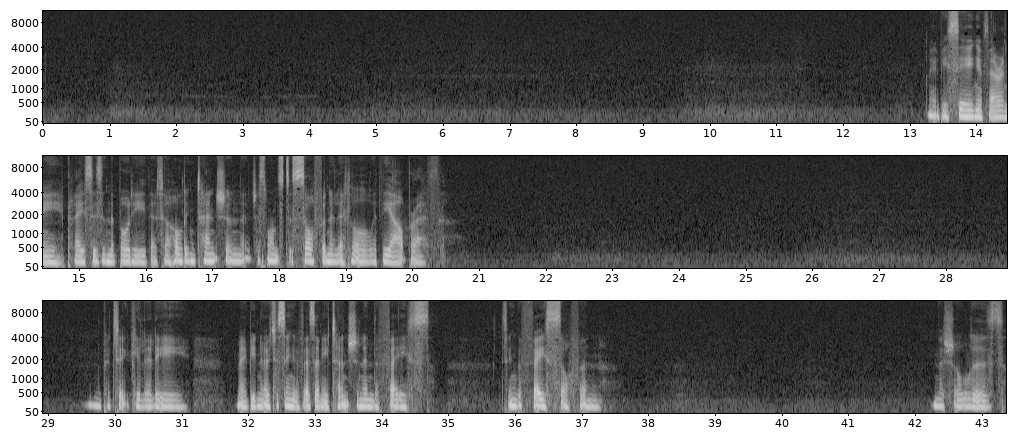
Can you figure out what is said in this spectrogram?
Maybe seeing if there are any places in the body that are holding tension that just wants to soften a little with the out breath. Particularly, maybe noticing if there's any tension in the face, seeing the face soften. the shoulders.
